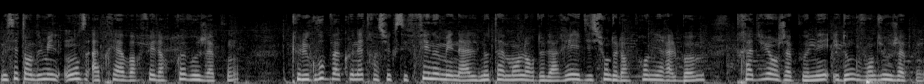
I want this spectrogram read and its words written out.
mais c'est en 2011, après avoir fait leur preuve au Japon, le groupe va connaître un succès phénoménal, notamment lors de la réédition de leur premier album, traduit en japonais et donc vendu au Japon,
